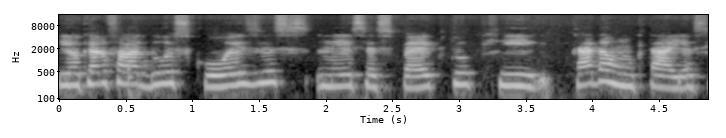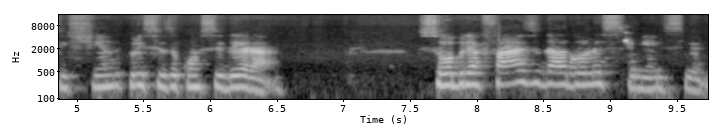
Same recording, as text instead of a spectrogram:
E eu quero falar duas coisas nesse aspecto que cada um que está aí assistindo precisa considerar. Sobre a fase da adolescência.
